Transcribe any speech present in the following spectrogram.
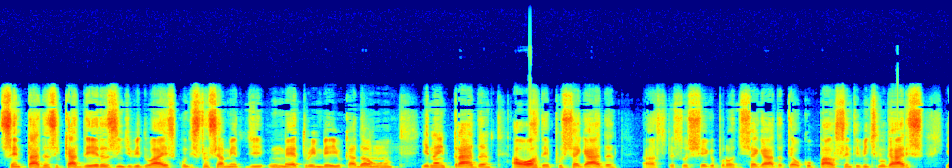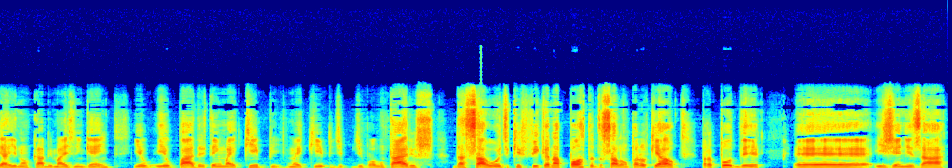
sentadas em cadeiras individuais com distanciamento de um metro e meio cada um, e na entrada a ordem é por chegada, as pessoas chegam por ordem de chegada até ocupar os 120 lugares, e aí não cabe mais ninguém, e, o, e o padre tem uma equipe, uma equipe de, de voluntários da saúde que fica na porta do salão paroquial para poder é, higienizar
